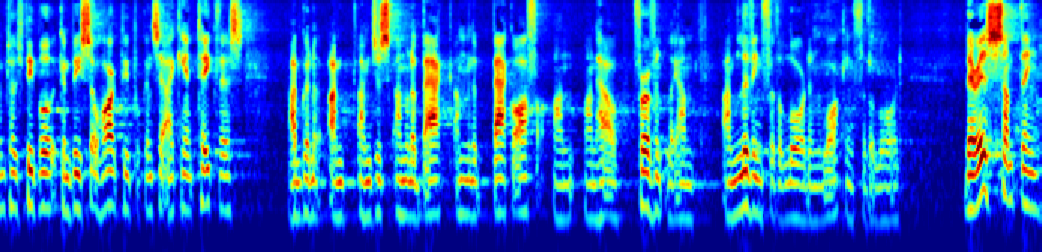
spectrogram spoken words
Sometimes people can be so hard. People can say, "I can't take this. I'm gonna. I'm. I'm just. I'm gonna back. I'm gonna back off on on how fervently I'm. I'm living for the Lord and walking for the Lord." There is something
